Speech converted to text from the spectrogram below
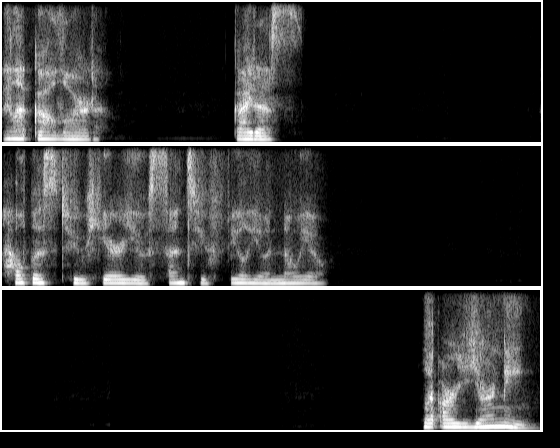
We let go, Lord. Guide us. Help us to hear you, sense you, feel you, and know you. Let our yearning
